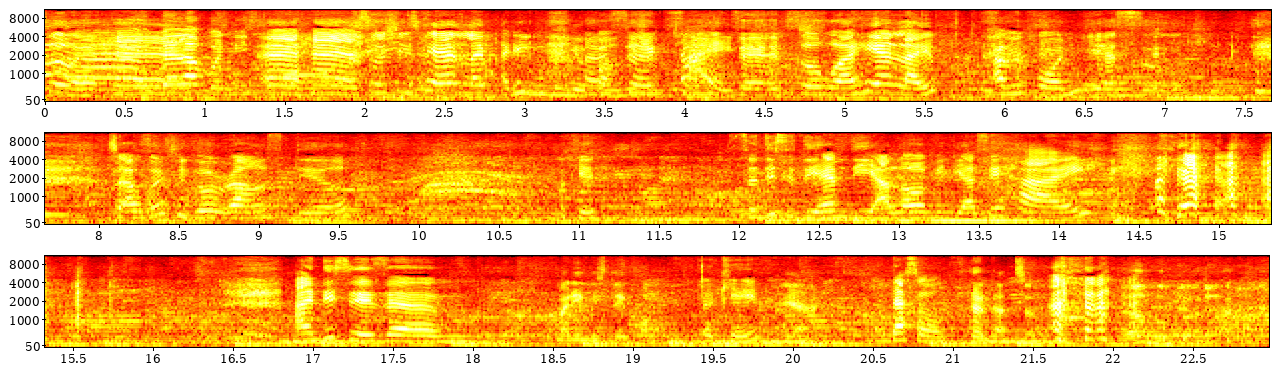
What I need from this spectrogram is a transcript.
So, uh, Bella Bonita. Uh, so she's here live. I didn't even bring your I'm so foundation. Hi. excited. So we're here live, having fun. Yes. So, so I'm going to go around still. Okay. So this is the MD Allow Media. Say hi. and this is um. My name is Lekon. Okay. Yeah, That's all. that's all.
